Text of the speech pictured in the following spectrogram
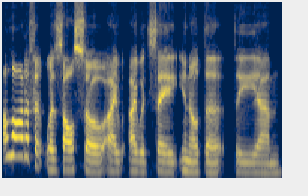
A lot of it was also, I I would say, you know, the the um,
